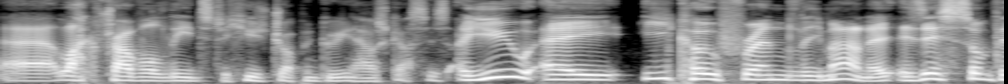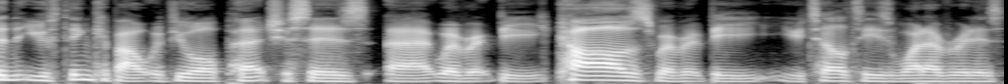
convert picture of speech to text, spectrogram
uh, lack of travel leads to huge drop in greenhouse gases. Are you a eco-friendly man? Is this something that you think about with your purchases, whether it be cars, whether it be utilities, whatever it is?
